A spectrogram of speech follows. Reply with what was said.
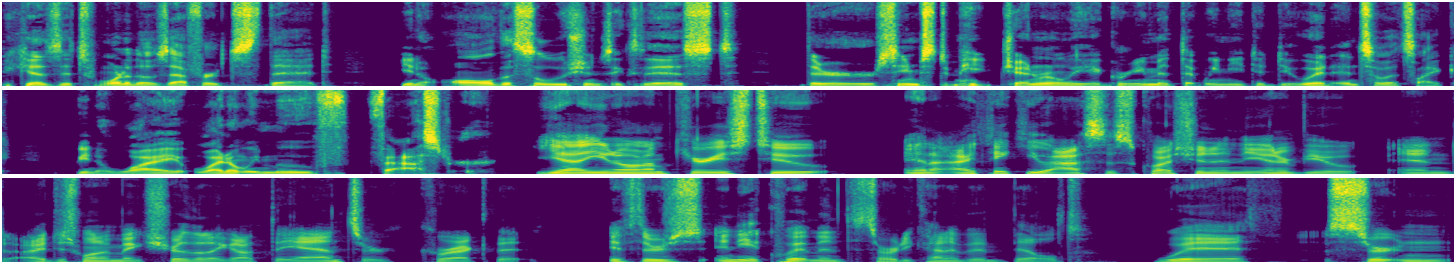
because it's one of those efforts that you know all the solutions exist there seems to be generally agreement that we need to do it and so it's like you know why why don't we move faster? Yeah you know and i'm curious too and i think you asked this question in the interview and i just want to make sure that i got the answer correct that if there's any equipment that's already kind of been built with certain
